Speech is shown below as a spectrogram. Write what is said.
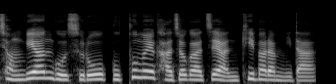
정비한 곳으로 부품을 가져가지 않기 바랍니다.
